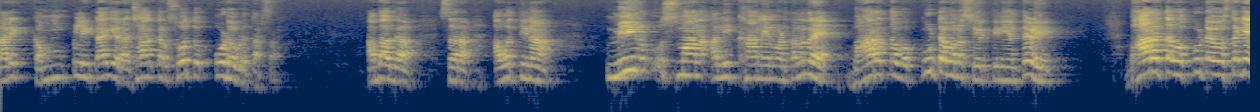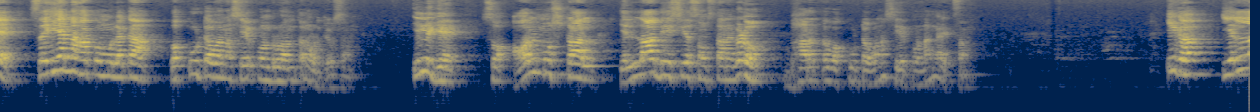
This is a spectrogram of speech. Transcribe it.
ತಾರೀಕು ಕಂಪ್ಲೀಟ್ ಆಗಿ ರಜಾಕರ್ ಸೋತು ಓಡೋಗ್ಬಿಡ್ತಾರೆ ಸರ್. ಅವಾಗ ಸರ್, ಅವತ್ತಿನ ಮೀರ್ ಉಸ್ಮಾನ್ ಅಲಿ ಖಾನ್ ಏನ್ ಮಾಡ್ತಾನಂದ್ರೆ, ಭಾರತ ಒಕ್ಕೂಟವನ್ನು ಸೇರ್ತೀನಿ ಅಂತೇಳಿ, ಭಾರತ ಒಕ್ಕೂಟ ವ್ಯವಸ್ಥೆಗೆ ಸಹಿಯನ್ನು ಹಾಕೋ ಮೂಲಕ ಒಕ್ಕೂಟವನ್ನು ಸೇರ್ಕೊಂಡ್ರು ಅಂತ ನೋಡ್ತೀವಿ ಸರ್. ಇಲ್ಲಿಗೆ ಸೊ ಆಲ್ಮೋಸ್ಟ್ ಆಲ್ ಎಲ್ಲಾ ದೇಶೀಯ ಸಂಸ್ಥಾನಗಳು ಭಾರತ ಒಕ್ಕೂಟವನ್ನು ಸೇರ್ಕೊಂಡಂಗೆ ಆಯ್ತು ಸರ್. ಈಗ ಎಲ್ಲ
